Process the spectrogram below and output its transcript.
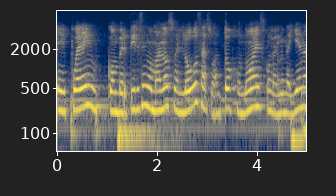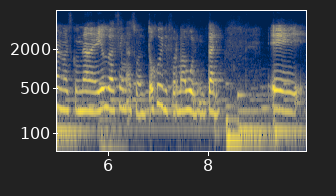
eh, pueden convertirse en humanos o en lobos a su antojo, no es con la luna llena, no es con nada, ellos lo hacen a su antojo y de forma voluntaria. Eh,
